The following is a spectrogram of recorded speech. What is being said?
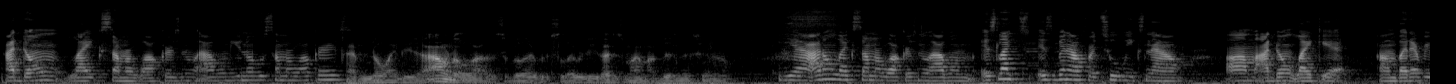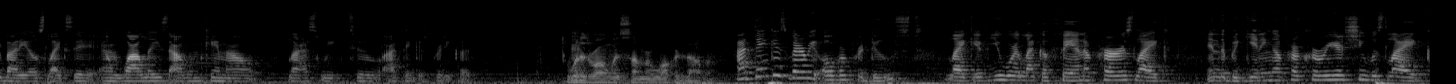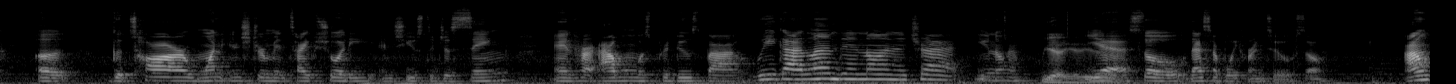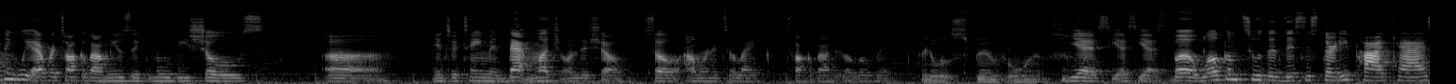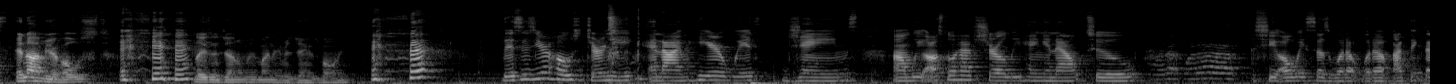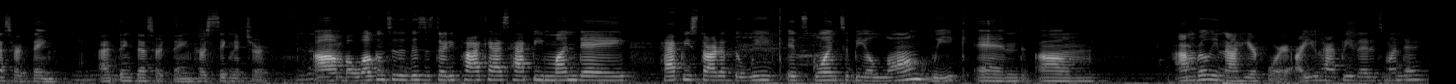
I don't like Summer Walker's new album. You know who Summer Walker is? I have no idea. I don't know a lot of celebrities. I just mind my business, you know. Yeah, I don't like Summer Walker's new album. It's like it's been out for 2 weeks now. Um I don't like it. Um but everybody else likes it and Wale's album came out last week too. I think it's pretty good. What is wrong with Summer Walker's album? I think it's very overproduced. Like if you were like a fan of hers, like in the beginning of her career, she was like a guitar, one instrument type shorty, and she used to just sing. And her album was produced by We Got London on the track. You know him? Yeah, yeah, yeah. Yeah, so that's her boyfriend too. So I don't think we ever talk about music, movies, shows, uh, entertainment that much on this show. So I wanted to like talk about it a little bit. Take a little spin for once. Yes, yes, yes. But welcome to the This Is 30 podcast. And I'm your host, ladies and gentlemen. My name is James Boney. this is your host, Jernique, and I'm here with James. Um, we also have Shirley hanging out too. What up, what up? She always says, What up, what up? I think that's her thing. I think that's her thing, her signature. Um, but welcome to the This Is 30 podcast. Happy Monday. Happy start of the week. It's going to be a long week, and um, I'm really not here for it. Are you happy that it's Monday?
